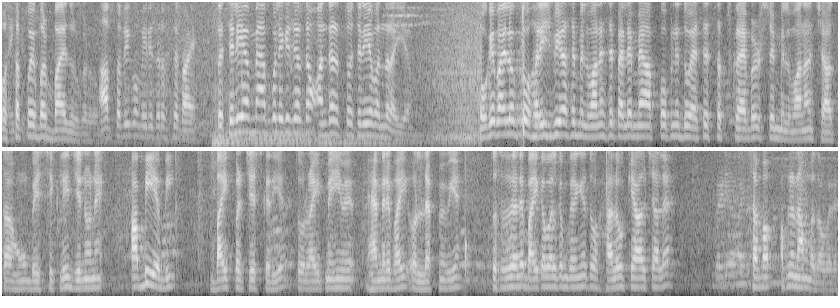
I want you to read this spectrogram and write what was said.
और सबको एक बार बाय ज़रूर कर दो। आप सभी को मेरी तरफ़ से बाय। तो चलिए अब मैं आपको लेके चलता हूँ अंदर तो चलिए अब अंदर आइए। ओके भाई लोग तो हरीश भैया से मिलवाने से पहले मैं आपको अपने दो ऐसे सब्सक्राइबर्स से मिलवाना चाहता हूँ बेसिकली जिन्होंने अभी अभी बाइक परचेस करी है। तो राइट में ही है मेरे भाई और लेफ़्ट में भी है। तो सबसे पहले भाई का वेलकम करेंगे तो हेलो क्या हाल चाल है? बढ़िया सब अपना नाम बताओ मेरे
